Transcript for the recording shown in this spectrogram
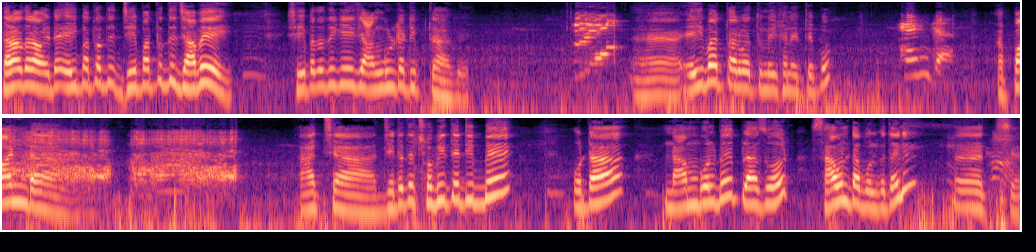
দাঁড়াও দাঁড়াও এটা এই পাতাতে যে পাতাতে যাবে সেই পাতা থেকে এই যে আঙ্গুলটা টিপতে হবে। হ্যাঁ এইবার তারপর তুমি এখানে টেপো। পান্ডা। আচ্ছা যেটাতে ছবিতে টিপবে ওটা নাম বলবে প্লাস ওর সাউন্ডটা বলবে তাই না? আচ্ছা।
